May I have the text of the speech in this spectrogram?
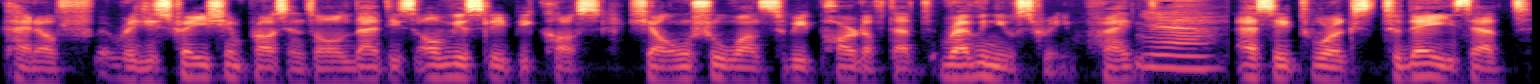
kind of registration process all that is obviously because Xiaohongshu wants to be part of that revenue stream, right? Yeah. As it works today is that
